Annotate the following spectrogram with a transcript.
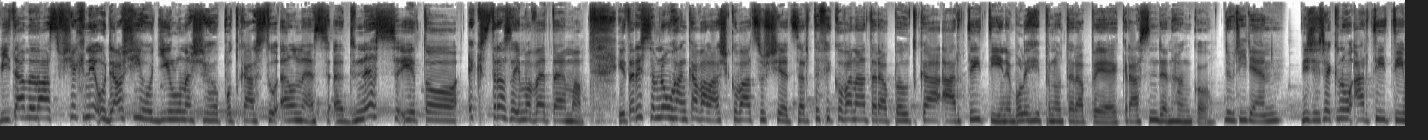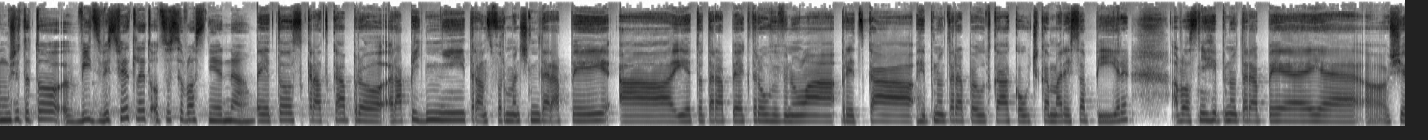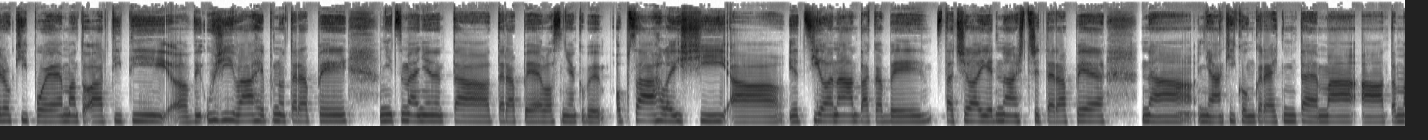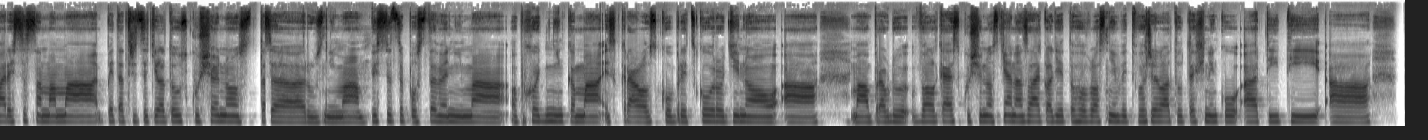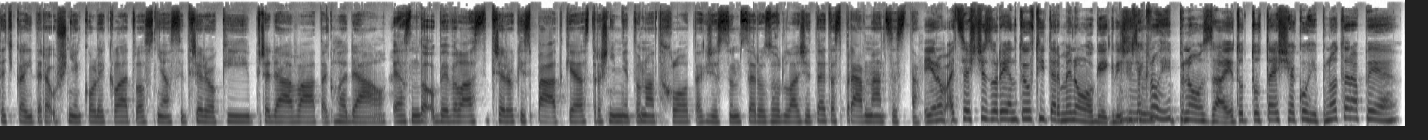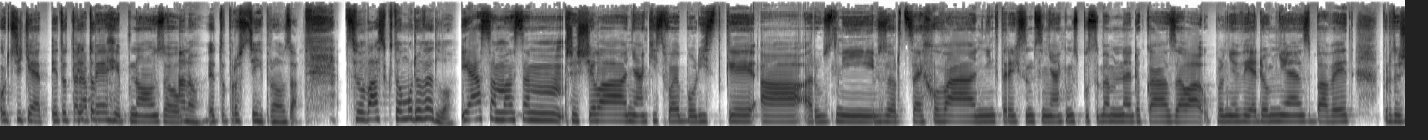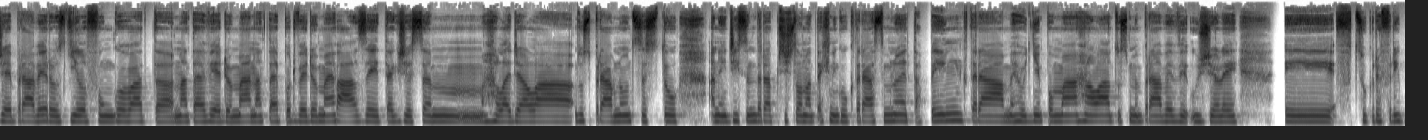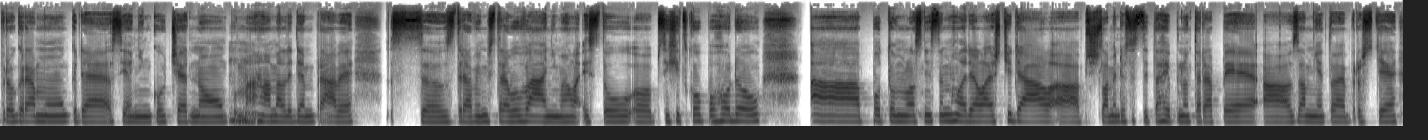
Vítáme vás všechny u dalšího dílu našeho podcastu Elnes. Dnes je to extra zajímavé téma. Je tady se mnou Hanka Valášková, což je certifikovaná terapeutka RTT neboli hypnoterapie. Krásný den, Hanko. Dobrý den. Když řeknu RTT, můžete to víc vysvětlit, o co se vlastně jedná? Je to zkrátka pro rapidní transformační terapii a je to terapie, kterou vyvinula britská hypnoterapeutka, koučka Marisa Peer. A vlastně hypnoterapie je eh, široký pojem a to RTT využívá hypnoterapii, nicméně ta terapie je vlastně jakoby obsáhlejší a je cílená tak, aby stačila jedna až tři terapie na nějaký konkrétní téma. A ta Marisa sama má 35 letou zkušenost s různýma vysoce postavenýma obchodníkama i s královskou britskou rodinou a má opravdu velké zkušenosti a na základě toho vlastně vytvořila tu techniku RTT a teďka ji teda už několik let, vlastně asi tři roky předává takhle dál. Já jsem to objevila asi tři roky zpátky a strašně mě to nadchlo, takže jsem se rozhodla, že to je ta správná cesta. Jenom ať se ještě zorientuju v té terminologii. Když mm-hmm. řeknu hypnoza, je to totéž jako hypnoterapie? Určitě, je to terapie je to... hypnózou. Ano, je to prostě hypnoza. Co vás k tomu dovedlo? Já sama jsem řešila nějaký svoje bolístky a, a různý vzorce chování, kterých jsem si nějakým způsobem nedokázala úplně vědomě zbavit, protože je právě rozdíl fungovat na té vědomé na té podvědomé fázi, takže jsem hledala tu správnou cestu a nejdřív jsem teda přišla na techniku, která se jmenuje tapping, která mi hodně pomáhala, tu jsme právě využili i v Cukr Free programu, kde s Janinkou Černou mhm. pomáháme mm. lidem právě s zdravým stravováním, ale i s tou psychickou pohodou. A potom vlastně jsem hledala ještě dál a přišla mi do cesty ta hypnoterapie a za mě to je prostě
